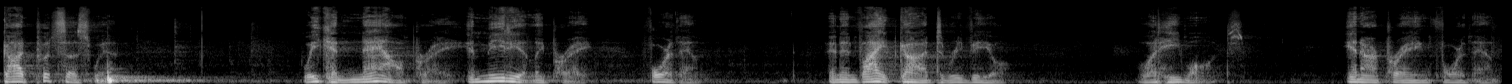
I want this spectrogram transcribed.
God puts us with, we can now pray, immediately pray for them, and invite God to reveal what He wants in our praying for them.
